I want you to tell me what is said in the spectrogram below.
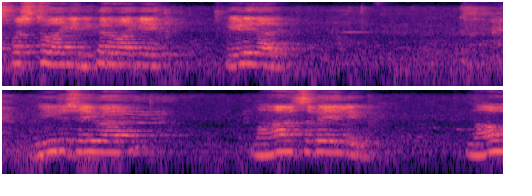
ಸ್ಪಷ್ಟವಾಗಿ, ನಿಖರವಾಗಿ ಹೇಳಿದ್ದಾರೆ. ವೀರಶೈವ ಮಹಾಸಭೆಯಲ್ಲಿ ನಾವು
